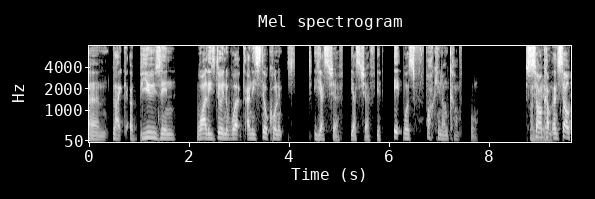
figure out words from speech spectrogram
um, like abusing while he's doing the work, and he's still calling, yes, chef, yes, chef. It was fucking uncomfortable. So uncomfortable. And so,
